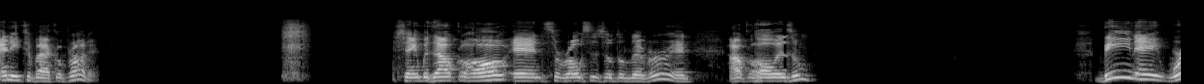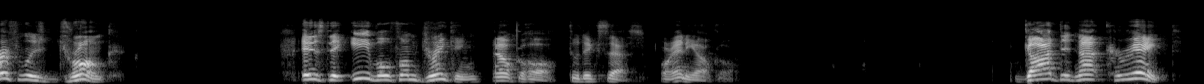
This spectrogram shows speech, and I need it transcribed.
any tobacco product. Same with alcohol and cirrhosis of the liver and alcoholism. Being a worthless drunk is the evil from drinking alcohol to the excess or any alcohol. God did not create.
